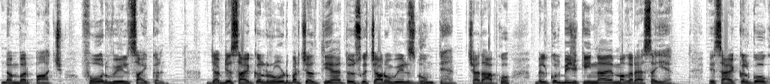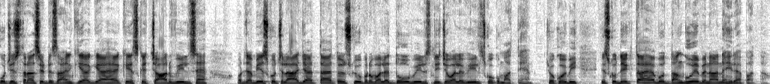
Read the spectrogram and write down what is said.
नंबर पाँच, फोर व्हील साइकिल। जब ये साइकिल रोड पर चलती है तो उसके चारों व्हील्स घूमते हैं। शायद आपको बिल्कुल भी यकीन ना आए, मगर ऐसा ही है। इस साइकिल को कुछ इस तरह से डिज़ाइन किया गया है कि इसके चार व्हील्स हैं और जब ये इसको चलाया जाता है तो इसके ऊपर वाले दो व्हील्स नीचे वाले व्हील्स को घुमाते हैं। जो कोई भी इसको देखता है वो दंग हुए बिना नहीं रह पाता।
